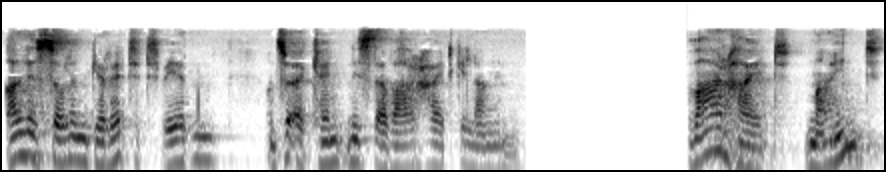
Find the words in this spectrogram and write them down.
alle sollen gerettet werden und zur Erkenntnis der Wahrheit gelangen. Wahrheit meint,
